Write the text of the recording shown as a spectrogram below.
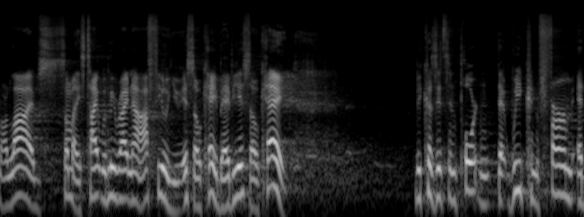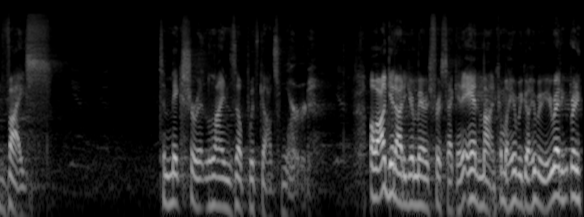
in our lives. Somebody's tight with me right now. I feel you. It's okay, baby. It's okay. Because it's important that we confirm advice to make sure it lines up with God's word. Oh, I'll get out of your marriage for a second and mine. Come on, here we go. Here we go. You ready? Ready?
